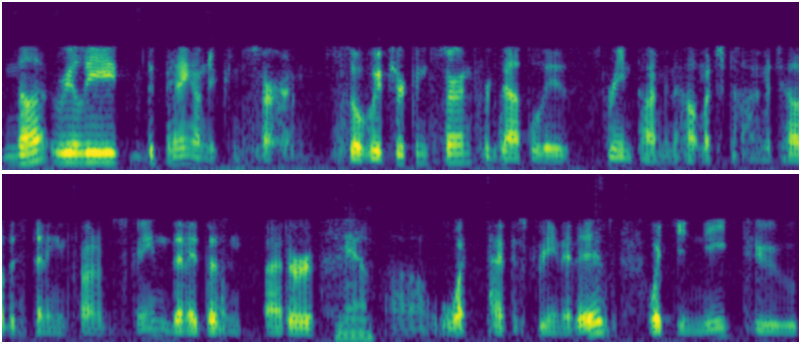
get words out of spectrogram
Not really, depending on your concern. So if your concern, for example, is screen time and how much time a child is spending in front of the screen, then it doesn't matter yeah. uh, what type of screen it is. What you need to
